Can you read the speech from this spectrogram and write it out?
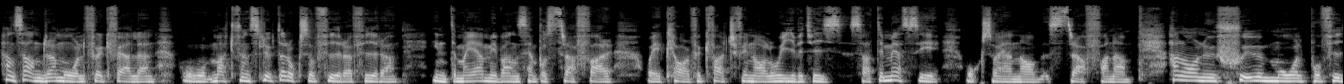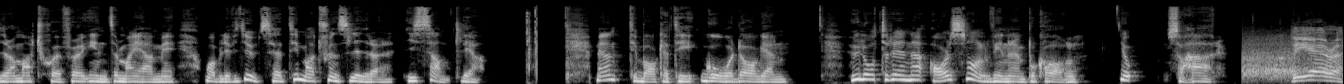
Hans andra mål för kvällen och matchen slutar också 4-4. Inte Miami vann sen på straffar och är klar för kvartsfinal och givetvis satte Messi också en av straffarna. Han har nu sju mål på fyra matcher för Inter Miami och har blivit utsedd till matchens lirare i samtliga. Men tillbaka till gårdagen. Hur låter det när Arsenal vinner en pokal? Så här. The era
